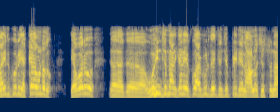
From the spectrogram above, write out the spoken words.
మైదుకూరు ఎక్కడ ఉండదు. ఎవరు ఊహించిన దానికన్నా ఎక్కువ అభివృద్ధి అవుతుందని చెప్పి నేను ఆలోచిస్తున్నా.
